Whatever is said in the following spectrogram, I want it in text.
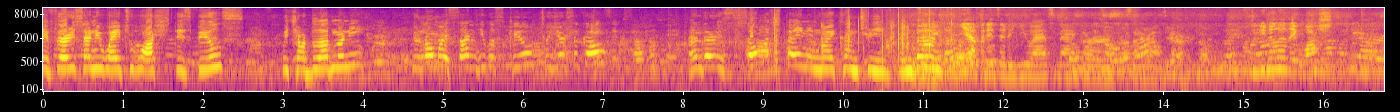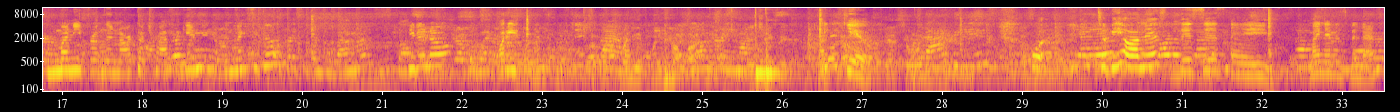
I just wonder if there is any way to wash these bills, which are blood money. You know, my son, he was killed two years ago. And there is so much pain in my country in banks. Yeah, but is it a U.S. bank or somewhere else? Do you know that they wash money from the narco trafficking in Mexico? You don't know? What do you? Thank you. Well, to be honest, this is a. My name is Belen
